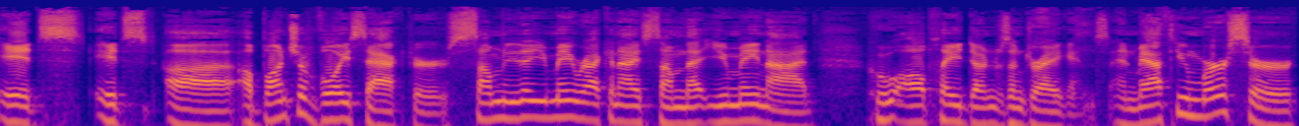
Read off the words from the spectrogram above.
it's it's uh, a bunch of voice actors, some that you may recognize, some that you may not, who all play Dungeons and Dragons. And Matthew Mercer,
